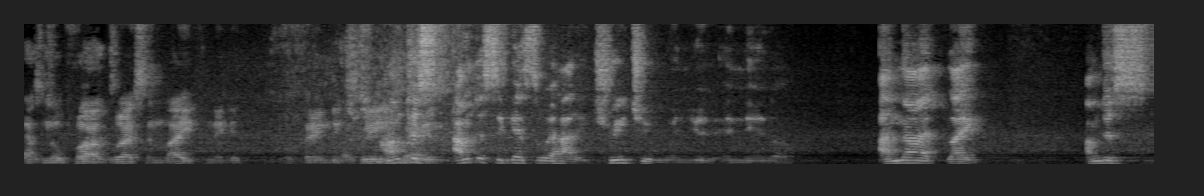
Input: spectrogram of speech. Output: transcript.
That's no progress in life, nigga. Family tree. I'm nigga. just I'm just against the way how they treat you when you're in there though. I'm not like I'm just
